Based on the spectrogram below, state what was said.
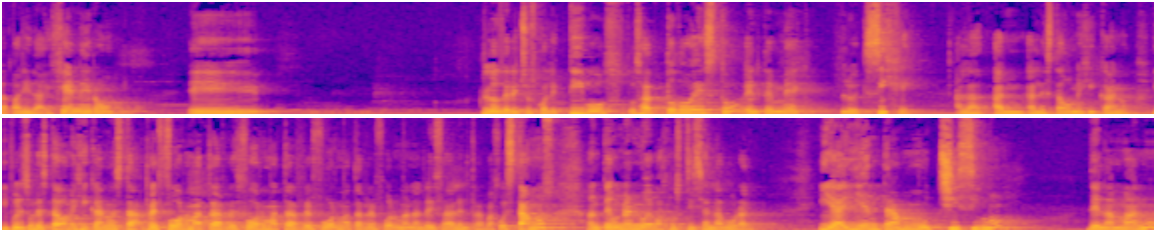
la paridad de género, eh, los derechos colectivos, o sea, todo esto el TEMEC lo exige al, Estado mexicano. Y por eso el Estado mexicano está reforma tras reforma, tras reforma, tras reforma en la ley federal del trabajo. Estamos ante una nueva justicia laboral. Y ahí entra muchísimo de la mano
